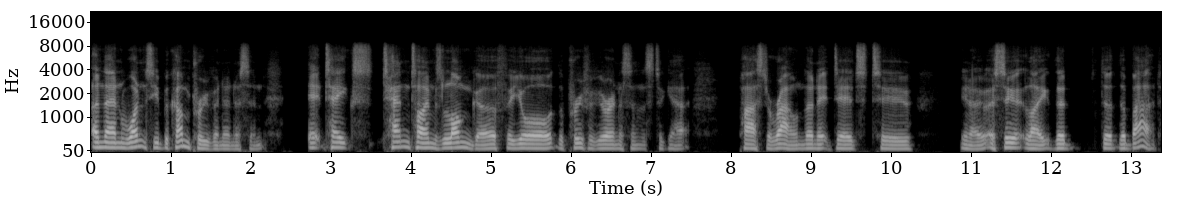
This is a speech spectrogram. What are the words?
and then once you become proven innocent, it takes ten times longer for your the proof of your innocence to get passed around than it did to, you know, assume like the the the bad.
